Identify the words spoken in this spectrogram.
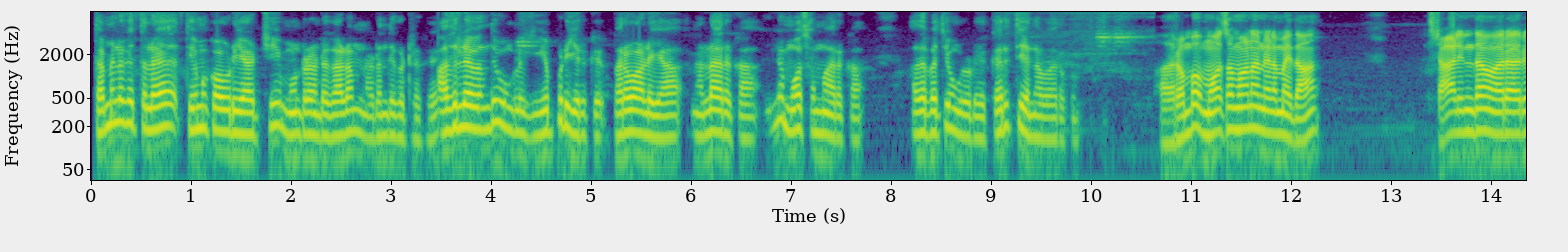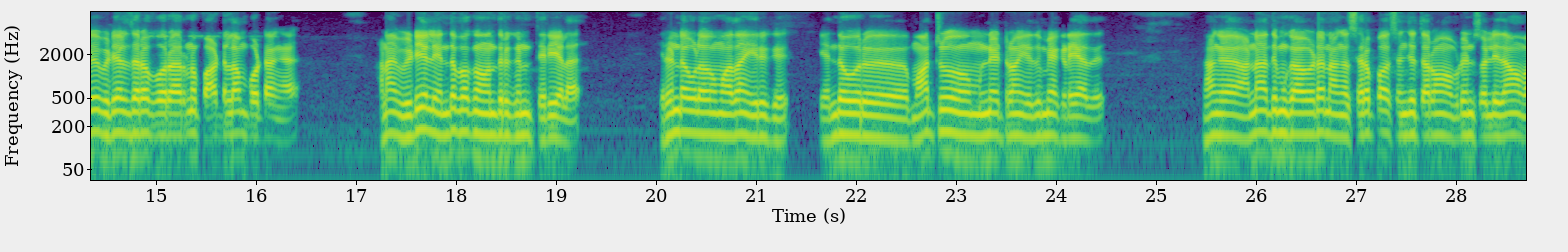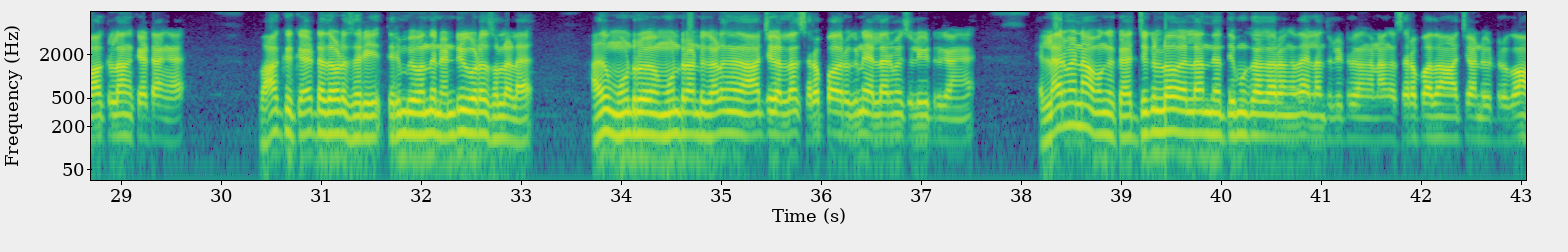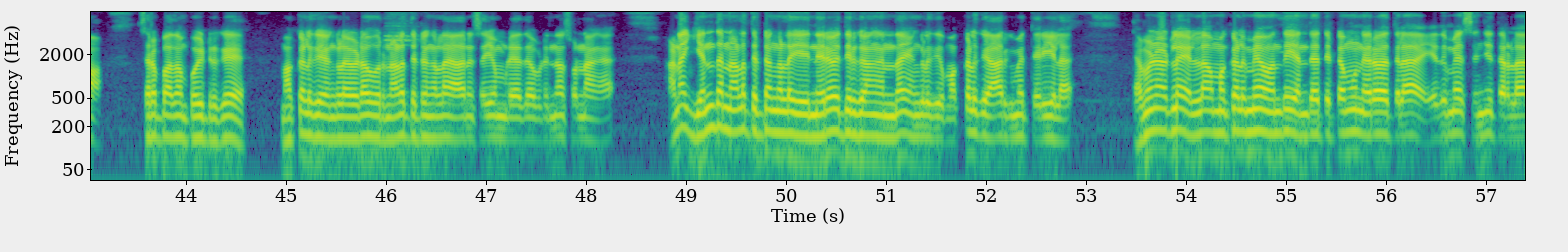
தமிழகத்துல திமுகவுடைய ஆட்சி மூன்றாண்டு காலம் நடந்துகிட்டு இருக்கு. அதுல வந்து உங்களுக்கு எப்படி இருக்கு? பரவாயில்லையா? நல்லா இருக்கா? இல்ல மோசமா இருக்கா? அதை பத்தி உங்களுடைய கருத்து என்னவா இருக்கும்? அது ரொம்ப மோசமான நிலைமை தான் ஸ்டாலின் தான் வராரு விடியல் தர போறாருன்னு பாட்டெல்லாம் போட்டாங்க. ஆனால் விடியல் எந்த பக்கம் வந்திருக்குன்னு தெரியல. இரண்ட உலகமாக தான் இருக்குது எந்த ஒரு மாற்று முன்னேற்றம் எதுவுமே கிடையாது. நாங்கள் அதிமுகவை விட நாங்கள் சிறப்பாக செஞ்சு தரோம் அப்படின்னு சொல்லி தான் வாக்குலாம் கேட்டாங்க. வாக்கு கேட்டதோடு சரி திரும்பி வந்து நன்றி கூட சொல்லலை. அதுவும் மூன்று மூன்றாண்டு கால ஆட்சிகள்லாம் சிறப்பாக இருக்குன்னு எல்லாருமே சொல்லிக்கிட்டு இருக்காங்க. எல்லாருமே நான் அவங்க கட்சிகளோ எல்லாம் இந்த திமுககாரவங்க தான் எல்லாம் சொல்லிட்டு இருக்காங்க. நாங்கள் சிறப்பாக தான் ஆட்சி ஆண்டுகிட்டு இருக்கோம். சிறப்பாக தான் போயிட்டுருக்கு மக்களுக்கு எங்களை விட ஒரு நலத்திட்டங்கள்லாம் யாரும் செய்ய முடியாது அப்படின்னு தான் சொன்னாங்க. ஆனால் எந்த நலத்திட்டங்களை நிறைவேற்றிருக்காங்கன்னு தான் எங்களுக்கு மக்களுக்கு யாருக்குமே தெரியல. தமிழ்நாட்டில் எல்லா மக்களுமே வந்து எந்த திட்டமும் நிறைவேற்றலை எதுவுமே செஞ்சு தரல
